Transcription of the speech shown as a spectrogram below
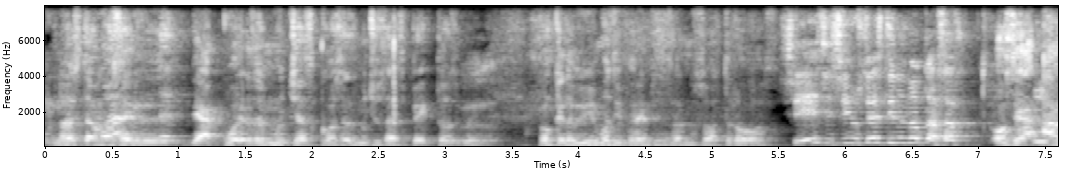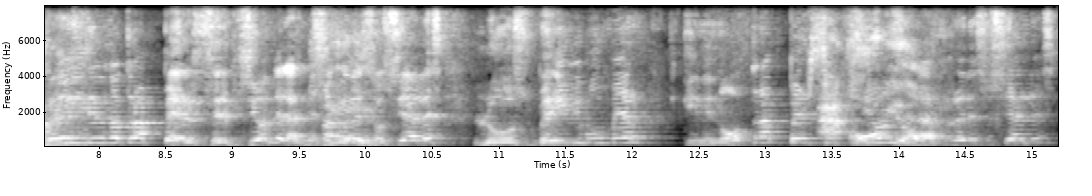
el no estamos el- de acuerdo en muchas cosas, en muchos aspectos, güey? Ugh. Porque lo vivimos diferentes a nosotros. Sí, sí, sí, ustedes tienen otra, o sea, O sea, a ustedes mí- tienen otra percepción de las mismas Sí. redes sociales. Los baby boomer tienen otra percepción Ah, de las redes sociales.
